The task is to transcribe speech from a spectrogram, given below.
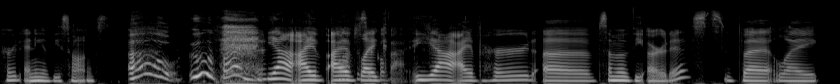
heard any of these songs. Oh, ooh, fun. Yeah, I've I'll I've like yeah, I've heard of some of the artists, but like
